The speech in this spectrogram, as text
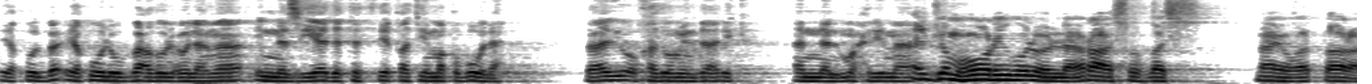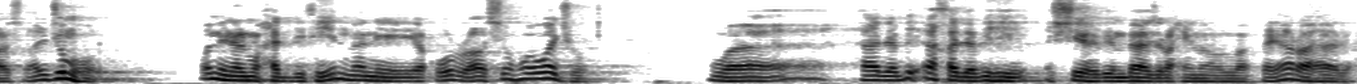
يقول يقول بعض العلماء إن زيادة الثقة مقبولة فهل يؤخذ من ذلك؟ أن المحرم الجمهور يقولون لا رأسه بس ما يغطى رأسه. الجمهور. ومن المحدثين من يقول رأسه ووجهه. وهذا أخذ به الشيخ بن باز رحمه الله. فيرى هذا.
